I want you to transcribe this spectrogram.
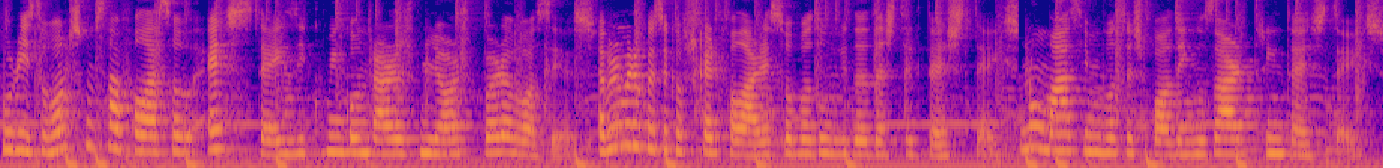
Por isso, vamos começar a falar sobre hashtags e como encontrar as melhores para vocês. A primeira coisa que eu vos quero falar é sobre a dúvida das 30 hashtags. No máximo, vocês podem usar 30 hashtags.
